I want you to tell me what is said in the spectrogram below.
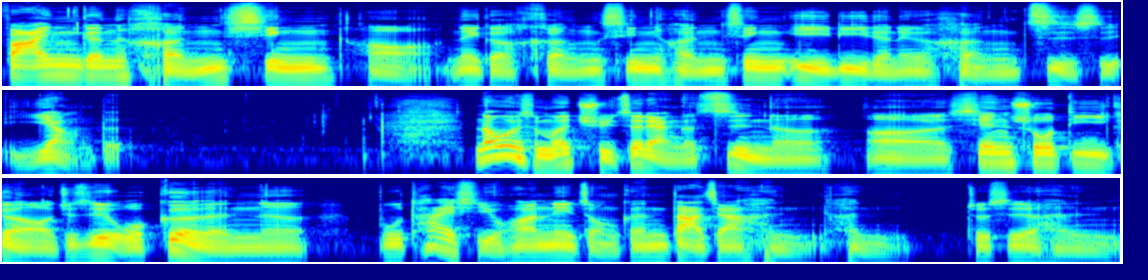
发音跟恒心哦，那个恒心、恒心毅力的那个恒字是一样的。那为什么取这两个字呢？呃，先说第一个哦，就是我个人呢不太喜欢那种跟大家很很就是很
